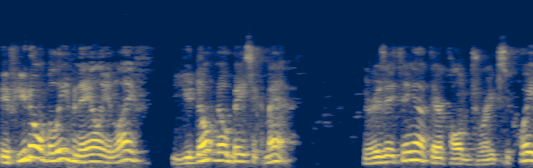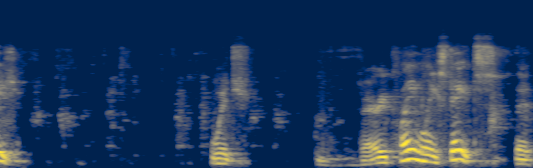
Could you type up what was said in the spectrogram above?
If you don't believe in alien life, you don't know basic math. There is a thing out there called Drake's equation, which very plainly states that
